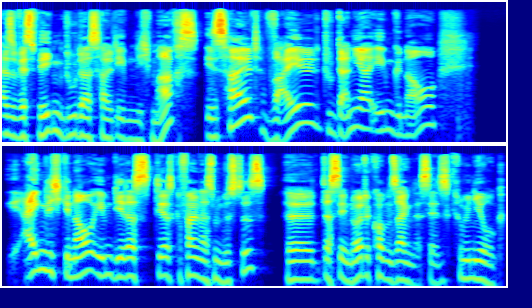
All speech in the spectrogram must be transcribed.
also weswegen du das halt eben nicht machst, ist halt, weil du dann ja eben genau eigentlich genau eben dir das, dir das gefallen lassen müsstest, äh, dass eben Leute kommen und sagen, das ist ja Diskriminierung.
